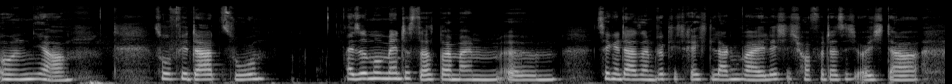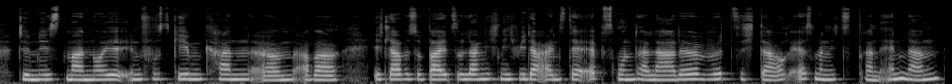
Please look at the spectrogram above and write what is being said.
Und ja, so viel dazu. Also im Moment ist das bei meinem ähm, Single-Dasein wirklich recht langweilig. Ich hoffe, dass ich euch da demnächst mal neue Infos geben kann. Ähm, aber ich glaube, sobald, solange ich nicht wieder eins der Apps runterlade, wird sich da auch erstmal nichts dran ändern.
